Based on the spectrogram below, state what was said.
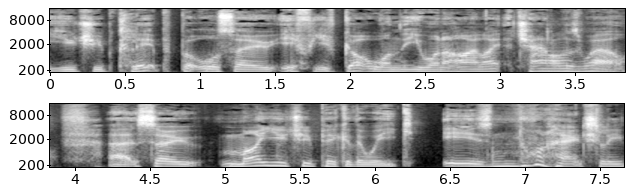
YouTube clip, but also if you've got one that you want to highlight, a channel as well. Uh, so my YouTube pick of the week is not actually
